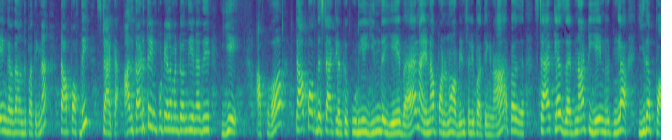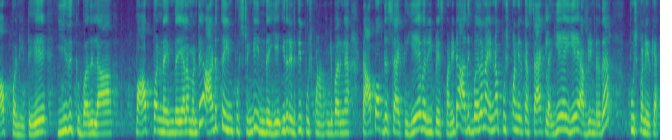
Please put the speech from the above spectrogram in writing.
ஏங்கிறதா வந்து பார்த்தீங்கன்னா டாப் ஆஃப் தி ஸ்டாக் அதுக்கு அடுத்த இன்புட் எலமெண்ட் வந்து என்னது? ஏ அப்போது டாப் ஆஃப் த ஸ்டாக்கில் இருக்கக்கூடிய இந்த ஏவை நான் என்ன பண்ணணும் அப்படின்னு சொல்லி பார்த்தீங்கன்னா இப்போ ஸ்டாக்கில் ஜெட் நாட் ஏன்னு இருக்குங்களா? இதை பாப் பண்ணிவிட்டு இதுக்கு பதிலாக பாப் பண்ண இந்த எலமெண்ட்டு அடுத்த இன்புட் ஸ்ட்ரிங்கு இந்த ஏ இது ரெண்டுத்தையும் புஷ் பண்ணணும். இங்கே பாருங்கள் டாப் ஆஃப் த ஸ்டாக் ஏவை ரீப்ளேஸ் பண்ணிவிட்டு அதுக்கு பதிலாக நான் என்ன புஷ் பண்ணியிருக்கேன் ஸ்டாக்கில் ஏ ஏ அப்படின்றத புஷ் பண்ணியிருக்கேன்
